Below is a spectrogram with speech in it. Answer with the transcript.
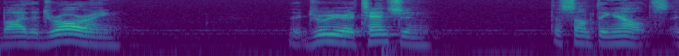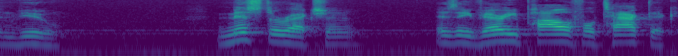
by the drawing that drew your attention to something else in view. Misdirection is a very powerful tactic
